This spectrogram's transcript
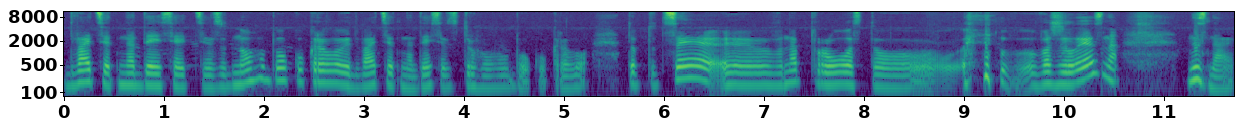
20 на 10 з одного боку крило і 20 на 10 з другого боку крило. Тобто, це е, вона просто важелезна. Не знаю,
